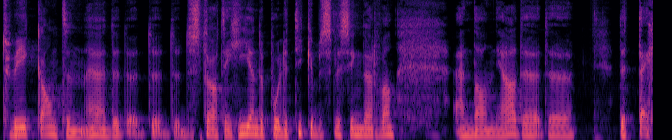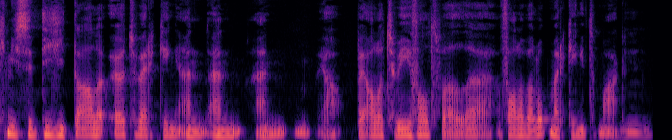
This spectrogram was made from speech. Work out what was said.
twee kanten. Hè. De, de, de, de strategie en de politieke beslissing daarvan. En dan ja, de, de, de technische, digitale uitwerking. En, en, en ja, bij alle twee valt wel, uh, vallen wel opmerkingen te maken. Mm.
